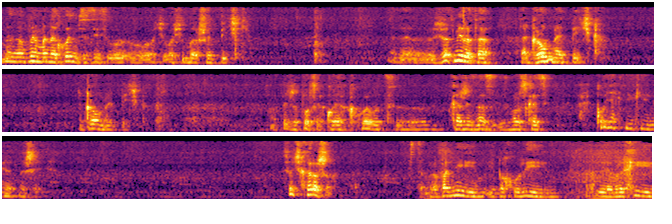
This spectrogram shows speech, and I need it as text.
Мы, мы, мы находимся здесь в очень, очень большой печке. Живет мир это, это огромная печка. Огромная печка. Опять же вопрос, какой, какой вот, э, каждый из нас может сказать, а я к ней не имею отношения. Все очень хорошо. Там Рабаним, и Бахурим, и Аврахим,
